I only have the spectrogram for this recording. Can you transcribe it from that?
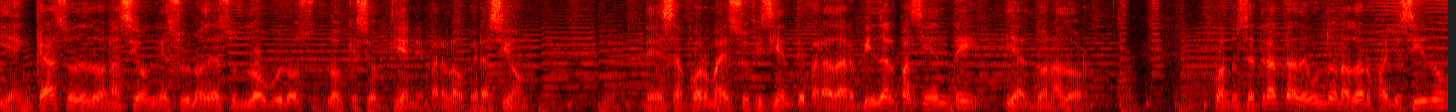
y en caso de donación es uno de esos lóbulos lo que se obtiene para la operación. De esa forma es suficiente para dar vida al paciente y al donador. Cuando se trata de un donador fallecido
